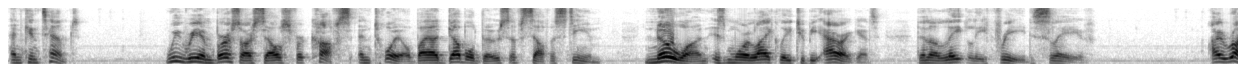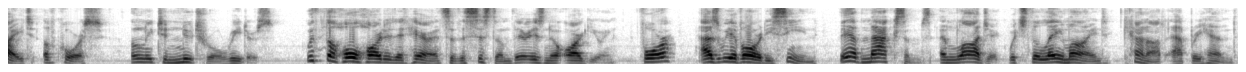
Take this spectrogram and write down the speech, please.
and contempt? We reimburse ourselves for cuffs and toil by a double dose of self esteem. No one is more likely to be arrogant than a lately freed slave. I write, of course, only to neutral readers. With the wholehearted adherents of the system there is no arguing, for, as we have already seen, they have maxims and logic which the lay mind cannot apprehend.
